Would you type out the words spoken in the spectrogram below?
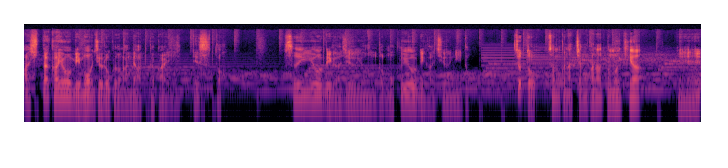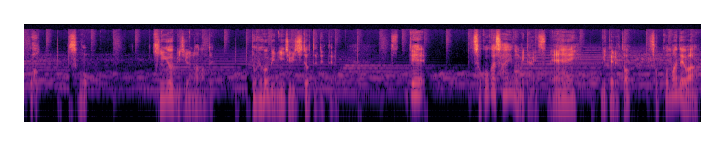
明日火曜日も16度なんであったかいですと。水曜日が14度、木曜日が12度。ちょっと寒くなっちゃうのかなと思いきや、えー、おすご。金曜日17で、土曜日21度って出てる。で、そこが最後みたいですね。見てると。そこまでは、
